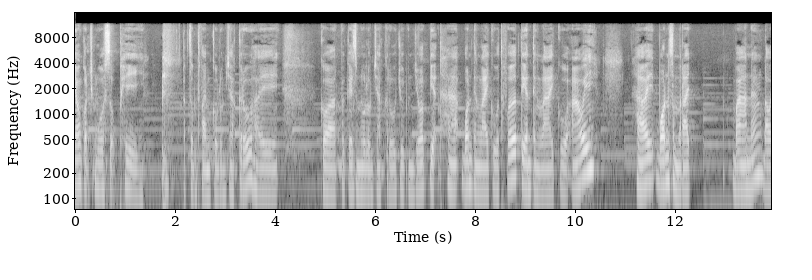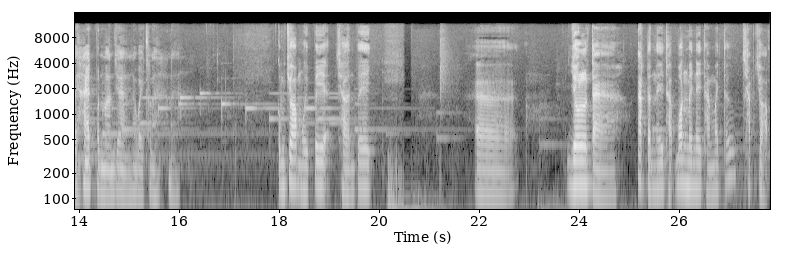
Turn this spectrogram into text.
ញោមគាត់ឈ្មោះសុភីគាត់សូមថ្លែងគុំលោកចាស់គ្រូហើយគាត់ប្រកេនសំណួរលោកចាស់គ្រូជួយបញ្យល់ពាក្យថាបនទាំងឡាយគួរធ្វើទៀនទាំងឡាយគួរឲ្យ ហើយបនសម្រេចបានហ្នឹងដោយហេតុប៉ុន្មានយ៉ាងអ្វីខ្លះណាកុំជាប់មួយពាក្យច្រើនពេកអឺយល់តាអត្តន័យថាប៉ុនមានន័យថាម៉េចទៅឆាប់ជាប់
